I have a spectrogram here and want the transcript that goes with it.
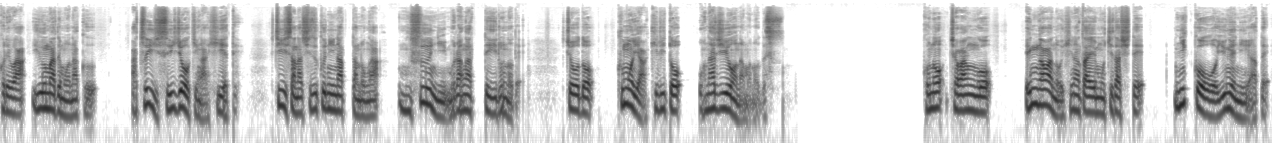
これは言うまでもなく熱い水蒸気が冷えて小さな雫になったのが無数に群がっているのでちょうど雲や霧と同じようなものです。この茶碗を縁側の日向へ持ち出して日光を湯気に当て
